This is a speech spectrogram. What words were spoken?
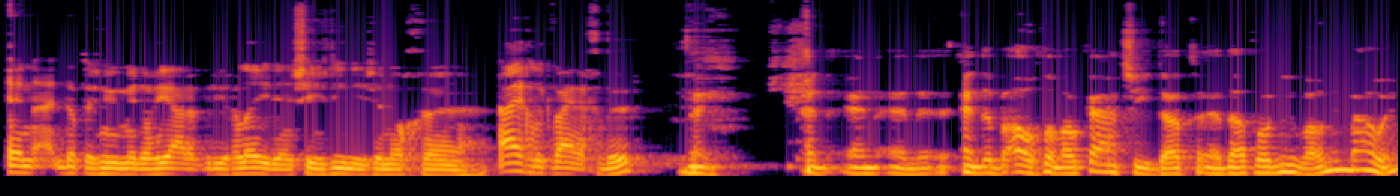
En dat is nu inmiddels een jaar of drie geleden. En sindsdien is er nog eigenlijk weinig gebeurd. Nee. En, en, en, en de beoogde locatie, dat, dat wordt nu woningbouw, hè?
